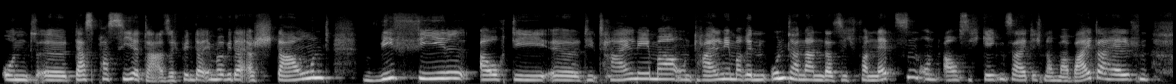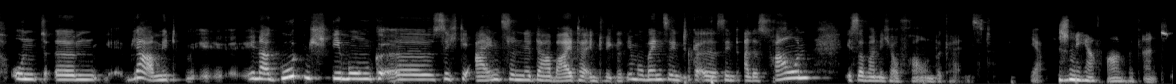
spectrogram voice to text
Und äh, das passiert da. Also ich bin da immer wieder erstaunt, wie viel auch die, äh, die Teilnehmer und Teilnehmerinnen untereinander sich vernetzen und auch sich gegenseitig nochmal weiterhelfen und ähm, ja, mit in einer guten Stimmung äh, sich die Einzelne da weiterentwickelt. Im Moment sind, äh, sind alles Frauen, ist aber nicht auf Frauen begrenzt. Ja. Ist nicht auf Frauen begrenzt.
